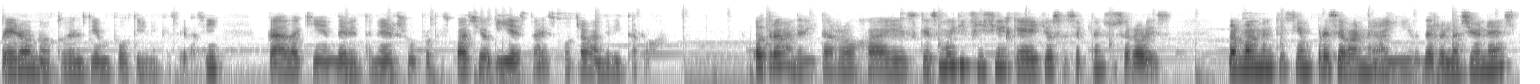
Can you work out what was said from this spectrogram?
pero no todo el tiempo tiene que ser así. Cada quien debe tener su propio espacio y esta es otra banderita roja. Otra banderita roja es que es muy difícil que ellos acepten sus errores. Normalmente siempre se van a ir de relaciones,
